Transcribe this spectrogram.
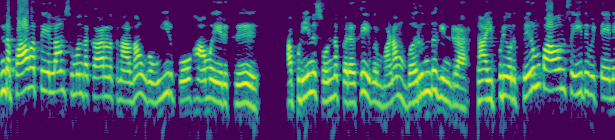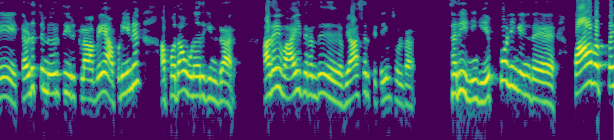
இந்த பாவத்தை எல்லாம் சுமந்த காரணத்தினால்தான் உங்க உயிர் போகாம இருக்கு அப்படின்னு சொன்ன பிறகு இவர் மனம் வருந்துகின்றார். நான் இப்படி ஒரு பெரும் பாவம் செய்து விட்டேனே தடுத்து நிறுத்தி இருக்கலாமே அப்படின்னு அப்போதான் உணர்கின்றார். அதை வாய் திறந்து வியாசர்கிட்டையும் சொல்றார். சரி நீங்க எப்போ நீங்க இந்த பாவத்தை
